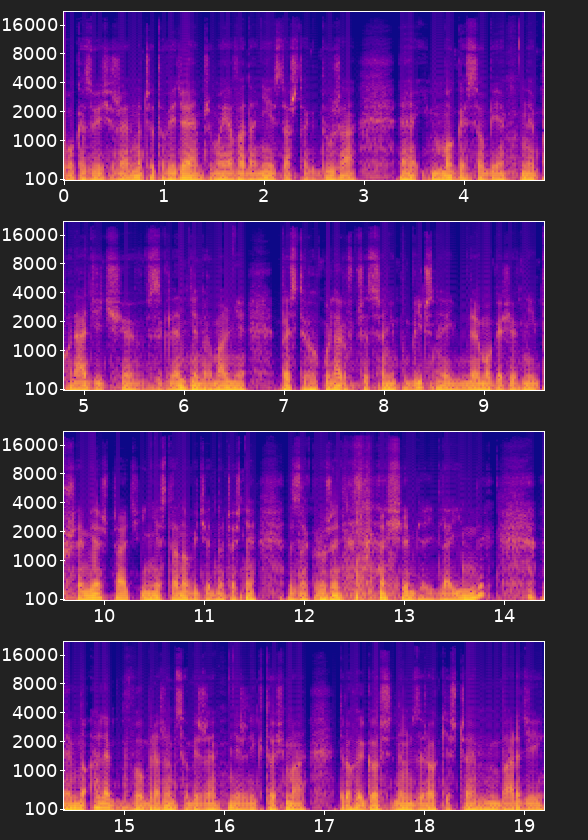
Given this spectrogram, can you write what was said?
okazuje się, że, znaczy to wiedziałem, że moja wada nie jest aż tak duża e, i mogę sobie e, poradzić względnie normalnie bez tych okularów w przestrzeni publicznej. Mogę się w niej przemieszczać i nie stanowić jednocześnie zagrożenia dla siebie i dla innych. No ale wyobrażam sobie, że jeżeli ktoś ma trochę gorszy ten wzrok, jeszcze bardzo bardziej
